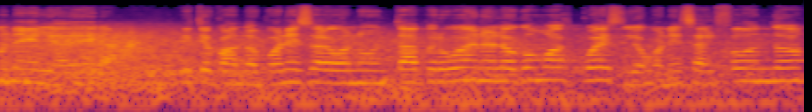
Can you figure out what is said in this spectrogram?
como una heladera. Viste, cuando pones algo en un tupper, bueno, lo como después, lo pones al fondo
